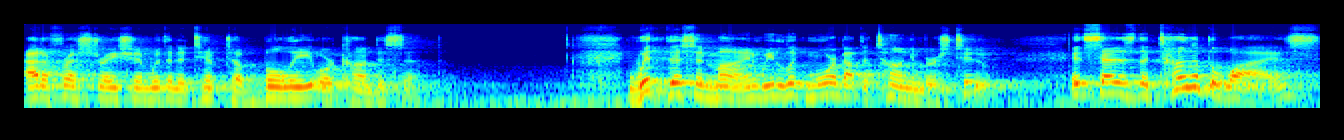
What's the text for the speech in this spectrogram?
out of frustration with an attempt to bully or condescend. With this in mind, we look more about the tongue in verse 2. It says, The tongue of the wise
